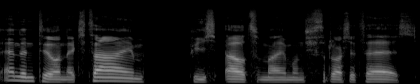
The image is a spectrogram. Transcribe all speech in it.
And until next time, peace out, my monstrosities.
